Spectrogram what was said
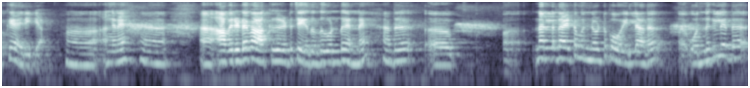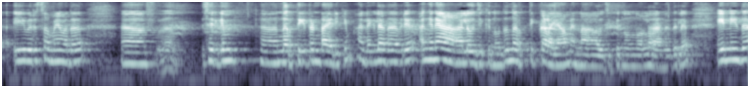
ഒക്കെ ആയിരിക്കാം. അങ്ങനെ അവരുടെ വാക്ക് കേട്ട് ചെയ്തത് കൊണ്ട് തന്നെ അത് നല്ലതായിട്ട് മുന്നോട്ട് പോയില്ല. അത് ഒന്നുകിൽ ഇത് ഈ ഒരു സമയം അത് ശരിക്കും നിർത്തിയിട്ടുണ്ടായിരിക്കും. അല്ലെങ്കിൽ അത് അവർ അങ്ങനെ ആലോചിക്കുന്നു. ഇത് നിർത്തിക്കളയാം എന്ന് ആലോചിക്കുന്നു എന്നുള്ളതാണ് ഇതിൽ ഇനി ഇത്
